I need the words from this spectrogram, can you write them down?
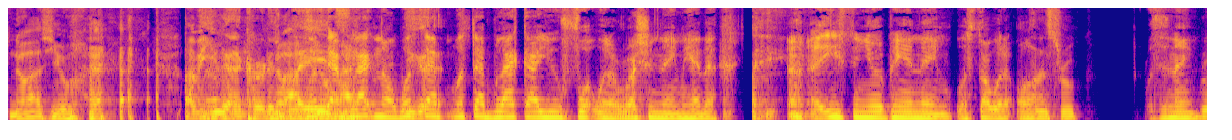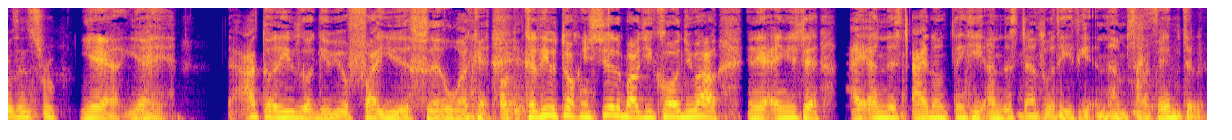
No, as you. I mean, you got a Curtis No, I- What's that black? No, what's You got- that? What's that black guy you fought with a Russian name? He had a, a Eastern European name. We'll start with an R. Rozenstruik. What's his name? Rozenstruik. Yeah, yeah. I thought he was gonna give you a fight. You just said, "Oh, I can't," Okay. because he was talking shit about you. He called you out, and and you said, "I understand. I don't think he understands what he's getting himself into."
